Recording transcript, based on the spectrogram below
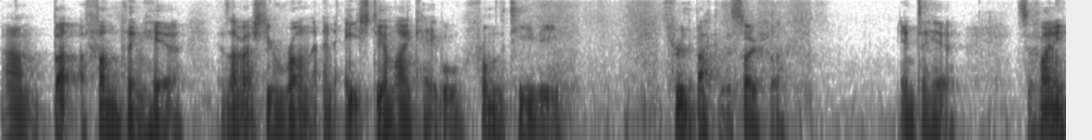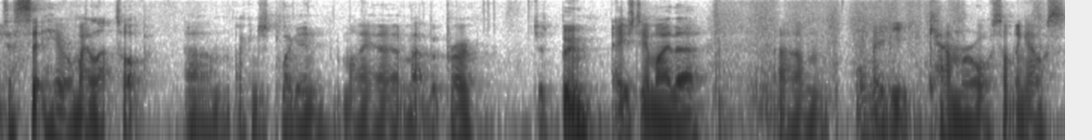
Um, but a fun thing here is I've actually run an HDMI cable from the TV through the back of the sofa into here. So if I need to sit here on my laptop, um, I can just plug in my uh, MacBook Pro, just boom, HDMI there, um, or maybe camera or something else.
